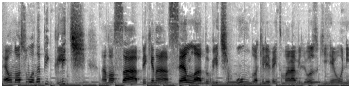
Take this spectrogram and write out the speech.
é o nosso One Up Glitch na nossa pequena célula do Glitch Mundo, aquele evento maravilhoso que reúne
